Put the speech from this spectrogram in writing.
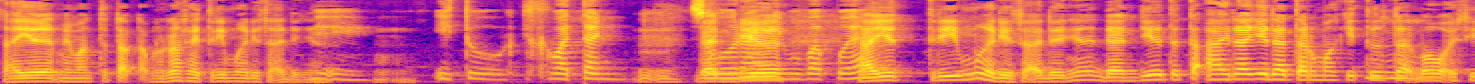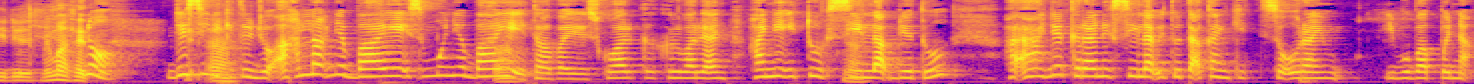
Saya memang tetap tak pernah saya terima dia seadanya. Eh, eh. Itu kekuatan Mm-mm. Dan seorang dia, ibu bapa eh. Saya terima dia seadanya dan dia tetap hari raya datang rumah kita Ustaz bawa isteri dia. Memang saya No. Di Ah. sini kita tunjuk akhlaknya baik, semuanya baik tau Bayus. Keluarga keluargaan. Hanya itu silap dia tu. Ha- Hanya kerana silap itu takkan kita, seorang ibu bapa nak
